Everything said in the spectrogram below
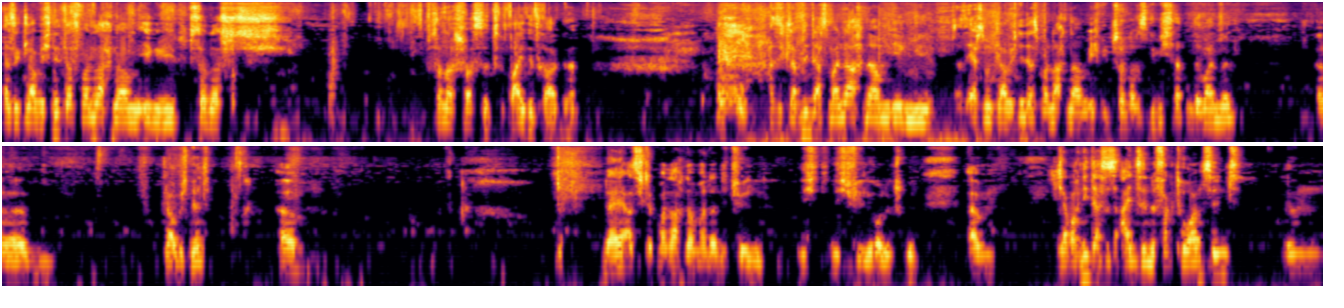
also glaube ich nicht, dass mein Nachnamen irgendwie besonders, besonders was dazu beigetragen hat. Also ich glaube nicht, dass mein Nachnamen irgendwie, das erste Mal glaube ich nicht, dass mein Nachnamen irgendwie besonderes Gewicht hat in der Weinwelt. Ähm, glaube ich nicht. Ähm, naja, also ich glaube, mein Nachname hat da nicht viel, nicht, nicht viel Rolle gespielt. Ähm, ich glaube auch nicht, dass es einzelne Faktoren sind. Ähm,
